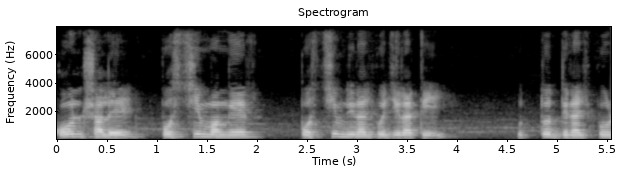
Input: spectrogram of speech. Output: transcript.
কোন সালে পশ্চিমবঙ্গের পশ্চিম দিনাজপুর জেলাটি উত্তর দিনাজপুর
